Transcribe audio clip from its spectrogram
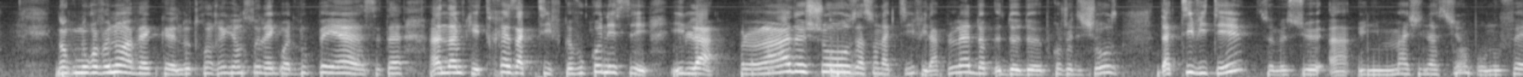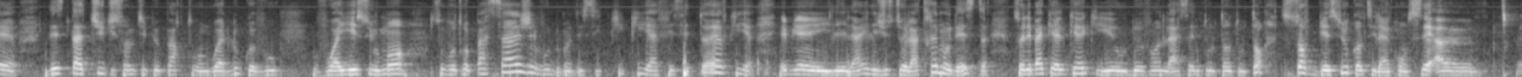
Donc nous revenons avec notre rayon de soleil guadeloupéen. C'est un, homme qui est très actif, que vous connaissez. Il a plein de choses à son actif, il a plein de, de, quand je dis choses, d'activités. Ce monsieur a une imagination pour nous faire des statues qui sont un petit peu partout en Guadeloupe, que vous voyez sûrement sur votre passage, et vous demandez qui, qui a fait cette œuvre, qui a... eh bien, il est là, il est juste là, très modeste. Ce n'est pas quelqu'un qui est au devant de la scène tout le temps, tout le temps, sauf bien sûr quand il a un concert, euh,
